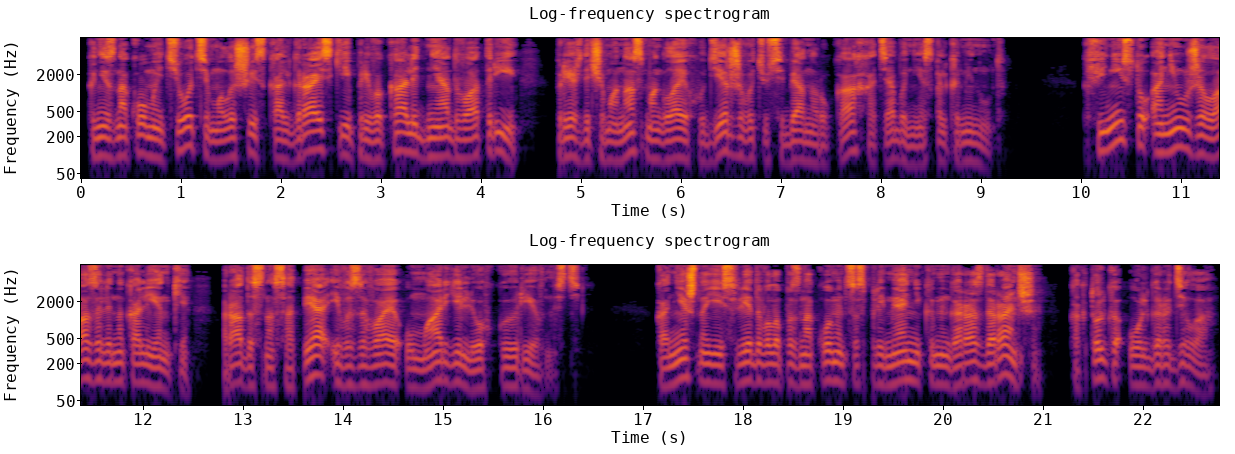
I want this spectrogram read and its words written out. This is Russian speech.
К незнакомой тете малыши скальграйские привыкали дня два-три, прежде чем она смогла их удерживать у себя на руках хотя бы несколько минут. К финисту они уже лазали на коленки, радостно сопя и вызывая у Марьи легкую ревность. Конечно, ей следовало познакомиться с племянниками гораздо раньше, как только Ольга родила.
